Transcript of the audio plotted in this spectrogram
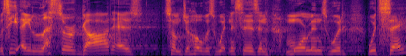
Was he a lesser God, as some Jehovah's Witnesses and Mormons would, would say?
